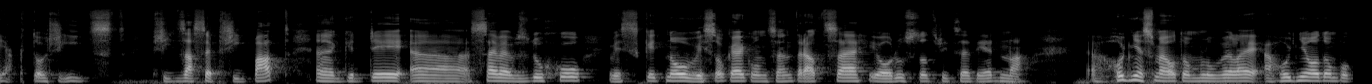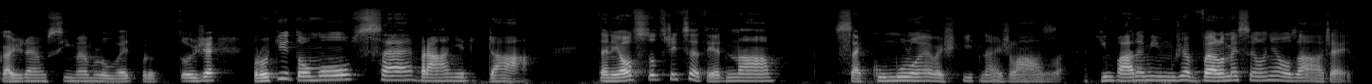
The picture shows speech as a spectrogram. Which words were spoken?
jak to říct, zase případ, eh, kdy eh, se ve vzduchu vyskytnou vysoké koncentrace jodu 131. Hodně jsme o tom mluvili a hodně o tom po každé musíme mluvit, protože proti tomu se bránit dá. Ten jod 131 se kumuluje ve štítné žláze a tím pádem ji může velmi silně ozářit.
